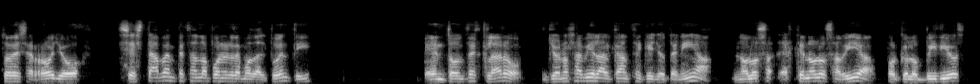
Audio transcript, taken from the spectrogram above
todo ese rollo. Se estaba empezando a poner de moda el 20. Entonces, claro, yo no sabía el alcance que yo tenía. No lo, es que no lo sabía, porque los vídeos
